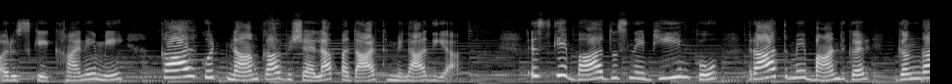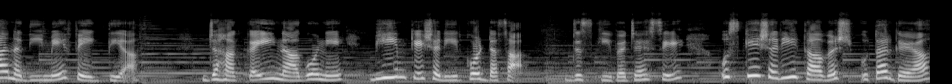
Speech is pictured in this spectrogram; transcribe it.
और उसके खाने में कालकुट नाम का विषैला पदार्थ मिला दिया। इसके बाद उसने भीम को रात में बांधकर गंगा नदी में फेंक दिया, जहाँ कई नागों ने भीम के शरीर को डसा, जिसकी वजह से उसके शरीर का विष उतर गया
